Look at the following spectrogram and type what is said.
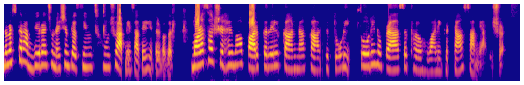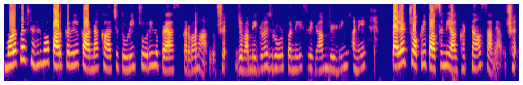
નમસ્કાર, આપ જોઈ રહ્યા છો નેશન પ્લસ ન્યૂઝ. હું છું આપની સાથે હેતલ ભગત. મોડાસા શહેરમાં પાર્ક કરેલ કારના કાચ તોડી ચોરીનો પ્રયાસ થયો હોવાની ઘટના સામે આવી છે. મોડાસા શહેરમાં પાર્ક કરેલ કારના કાચ તોડી ચોરીનો પ્રયાસ કરવામાં આવ્યો છે, જેમાં મેઘરજ રોડ પરની શ્રીરામ બિલ્ડિંગ અને પેલેટ ચોકડી પાસેની આ ઘટના સામે આવી છે.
